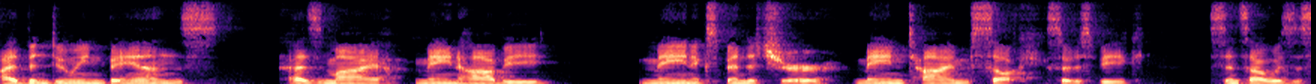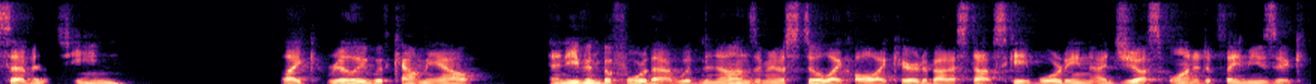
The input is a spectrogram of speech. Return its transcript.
I'd been doing bands as my main hobby, main expenditure, main time suck, so to speak since I was a 17, like really with Count Me Out. And even before that with the nuns, I mean, it was still like all I cared about. I stopped skateboarding. I just wanted to play music.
